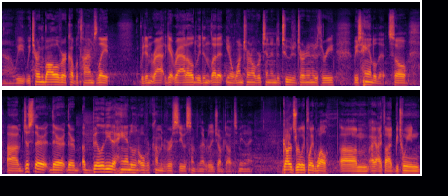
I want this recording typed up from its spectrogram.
Uh, we we turned the ball over a couple times late. We didn't rat, get rattled. We didn't let it, you know, one turnover turn into two to turn into three. We just handled it. So, um, just their their their ability to handle and overcome adversity was something that really jumped out to me tonight guards really played well. Um, I, I, thought between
